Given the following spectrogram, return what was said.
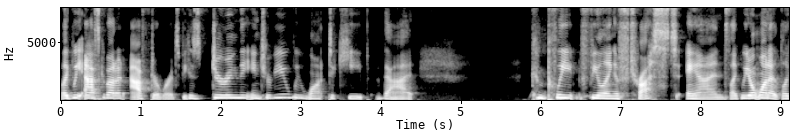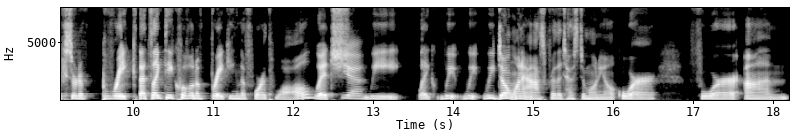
like we ask about it afterwards because during the interview we want to keep that complete feeling of trust and like we don't want to like sort of break that's like the equivalent of breaking the fourth wall which Yeah. we like we we, we don't want to ask for the testimonial or for um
